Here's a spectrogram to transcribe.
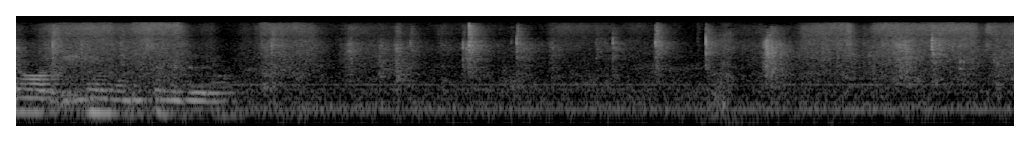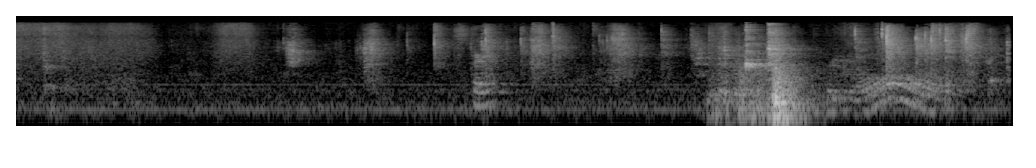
要给用户。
